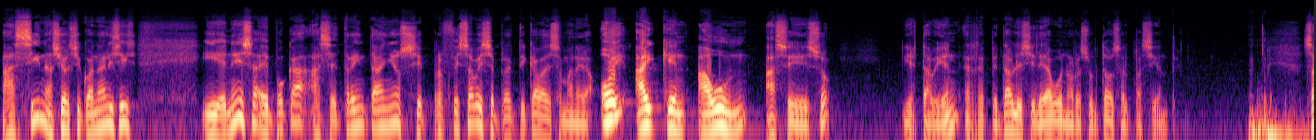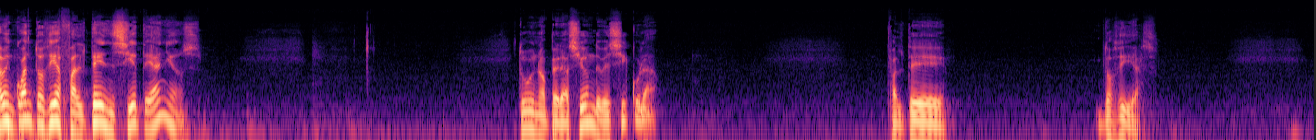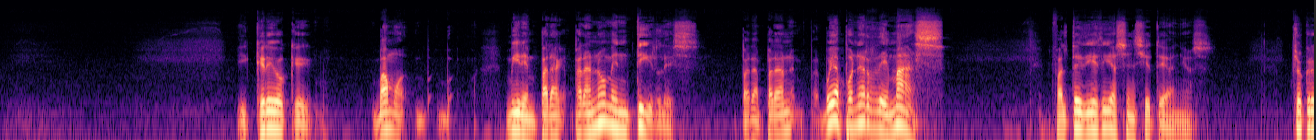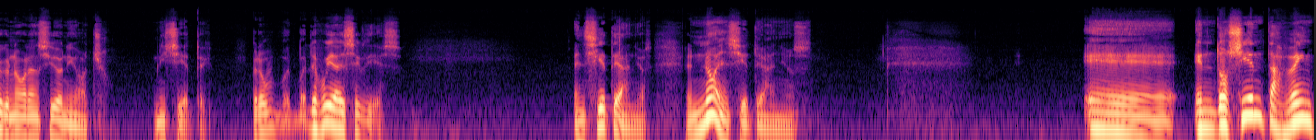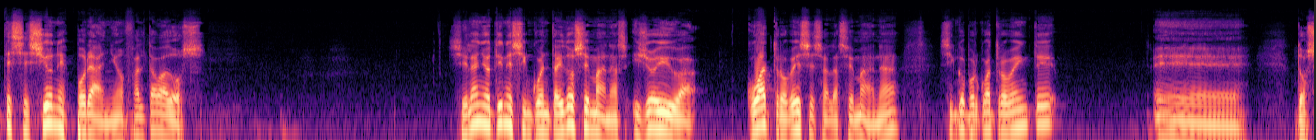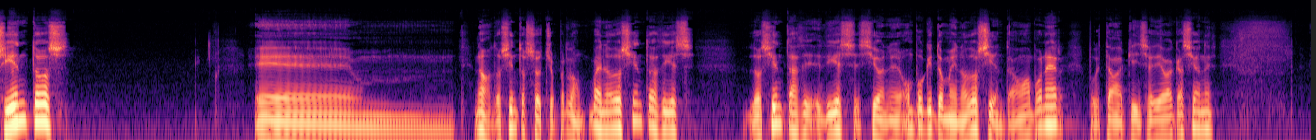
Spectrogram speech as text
Así nació el psicoanálisis y en esa época, hace 30 años, se profesaba y se practicaba de esa manera. Hoy hay quien aún hace eso, y está bien, es respetable si le da buenos resultados al paciente. ¿Saben cuántos días falté en siete años? Tuve una operación de vesícula, falté dos días. Y creo que vamos, Miren, para, para no mentirles, para, para, voy a poner de más. Falté 10 días en 7 años. Yo creo que no habrán sido ni 8, ni 7. Pero les voy a decir 10. En 7 años. No en 7 años. Eh, en 220 sesiones por año faltaba 2. Si el año tiene 52 semanas y yo iba cuatro veces a la semana, 5 por 4, 20, eh, 200, eh, no, 208, perdón, bueno, 210, 210 sesiones, un poquito menos, 200, vamos a poner, porque estaba 15 días de vacaciones,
